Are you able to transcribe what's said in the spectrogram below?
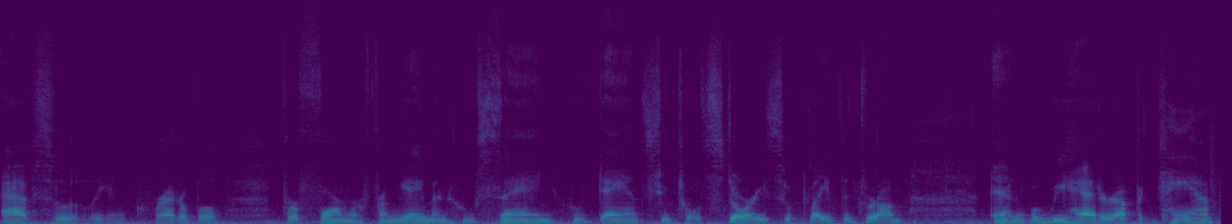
absolutely incredible performer from Yemen who sang, who danced, who told stories, who played the drum. And when we had her up at camp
